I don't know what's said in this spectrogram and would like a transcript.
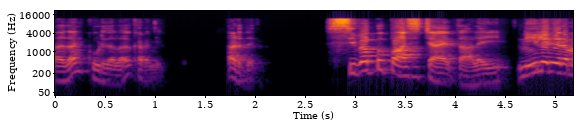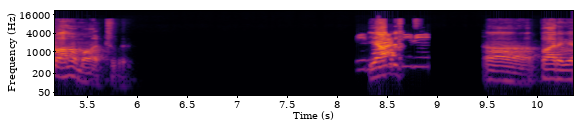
அதுதான் கூடுதலாக கரைஞ்சிருக்கு. அடுத்து. சிவப்பு பாசிச்சாயத்தாலை நீல நிறமாக மாற்றுவது. வினாகிரி ஆஹ் பாருங்க.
